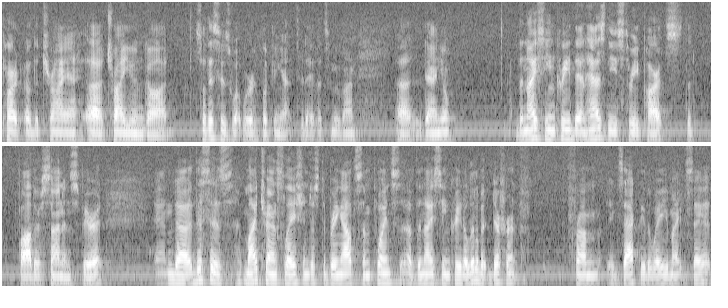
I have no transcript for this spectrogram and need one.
part of the tri- uh, triune God. So, this is what we're looking at today. Let's move on, uh, Daniel. The Nicene Creed then has these three parts the Father, Son, and Spirit. And uh, this is my translation just to bring out some points of the Nicene Creed, a little bit different from exactly the way you might say it,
